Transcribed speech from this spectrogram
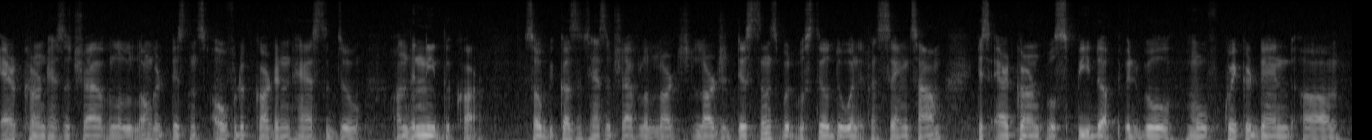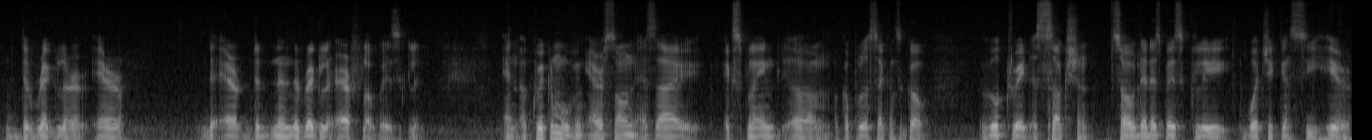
air current has to travel a longer distance over the car than it has to do underneath the car so because it has to travel a large larger distance but will still doing it at the same time this air current will speed up. It will move quicker than um, the regular air the air than the regular airflow basically. And a quicker moving air zone as I explained um, a couple of seconds ago will create a suction. So that is basically what you can see here.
